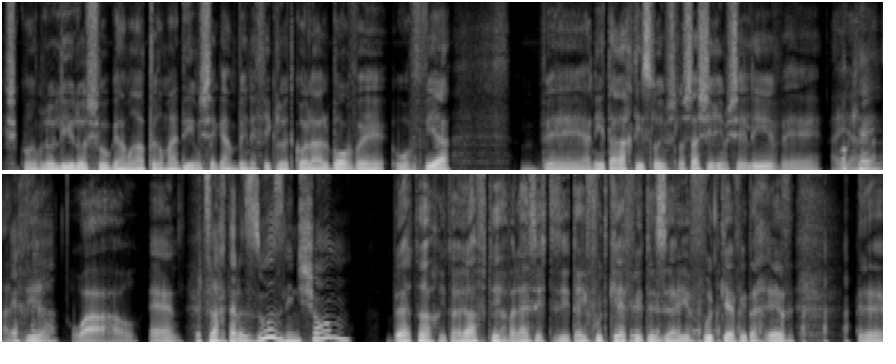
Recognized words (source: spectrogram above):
שקוראים לו לילו, שהוא גם ראפר מדהים, שגם בן הפיק לו את כל האלבום, והוא הופיע. ואני התארחתי אצלו עם שלושה שירים שלי, והיה אוקיי, איך אדיר. היה? וואו, אין. הצלחת לזוז, לנשום? בטח, התעייפתי, אבל איזה איזה התעייפות כיפית, איזה עייפות כיפית אחרי זה. כן,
